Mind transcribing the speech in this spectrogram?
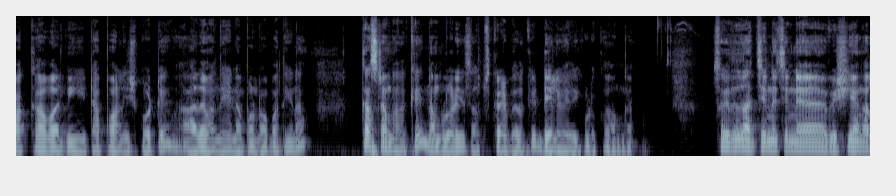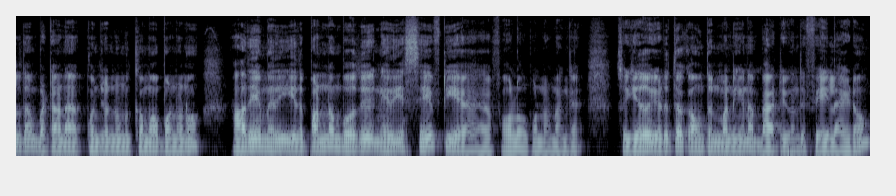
பக்காவாக நீட்டாக பாலிஷ் போட்டு அதை வந்து என்ன பண்ணுறோம் பார்த்திங்கன்னா கஸ்டமருக்கு நம்மளுடைய சப்ஸ்கிரைபருக்கு டெலிவரி கொடுக்குறவங்க ஸோ இதுதான் சின்ன சின்ன விஷயங்கள் தான் பட் ஆனால் கொஞ்சம் நுணுக்கமாக பண்ணணும். அதே மாதிரி இது பண்ணும்போது நிறைய சேஃப்டியை ஃபாலோ பண்ணணுங்க ஸோ ஏதோ எடுத்த கவுண்டன் பண்ணிங்கன்னா பேட்ரி வந்து ஃபெயில் ஆகிடும்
